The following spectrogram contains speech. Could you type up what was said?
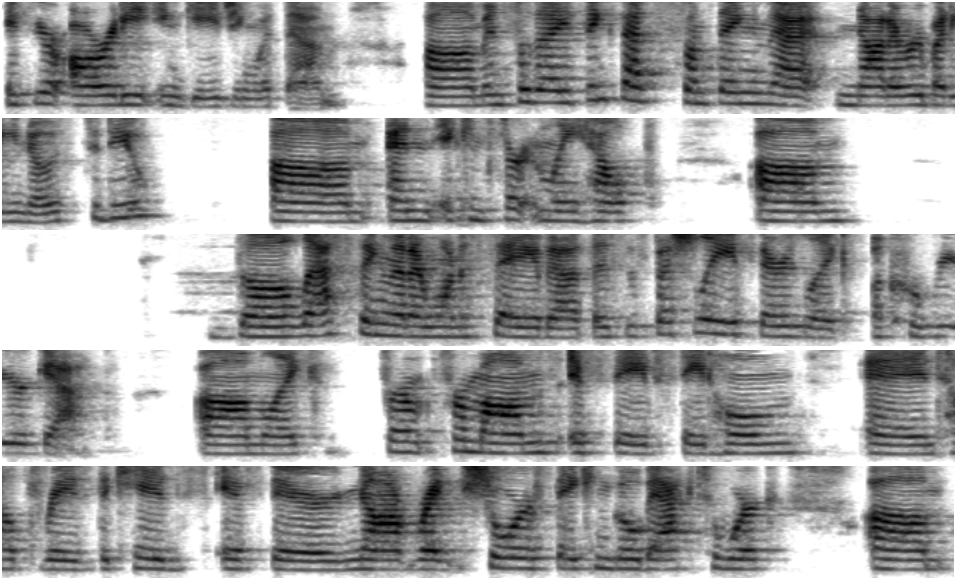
if you're already engaging with them. Um, and so I think that's something that not everybody knows to do. Um, and it can certainly help. Um, the last thing that I want to say about this, especially if there's like a career gap, um, like for, for moms, if they've stayed home and helped raise the kids, if they're not right, sure if they can go back to work. Um,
